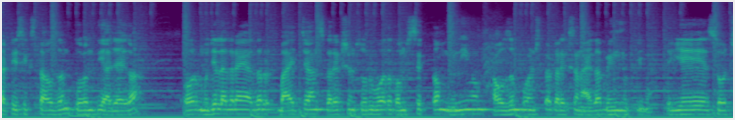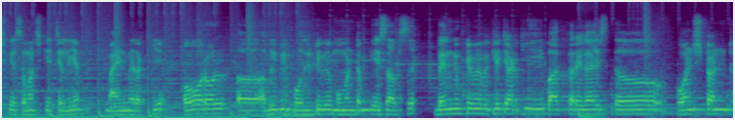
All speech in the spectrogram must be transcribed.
थर्टी सिक्स थाउज़ेंड तुरंत ही आ जाएगा। और मुझे लग रहा है अगर बाय चांस करेक्शन शुरू हुआ तो कम से कम मिनिमम थाउज़ेंड पॉइंट्स का करेक्शन आएगा बैंक निफ्टी में। तो ये सोच के, समझ के चलिए माइंड में रखिए। ओवरऑल अभी भी पॉजिटिव है मोमेंटम के हिसाब से। बैंक निफ्टी में वीकली चार्ट की बात करेगा इस तो constant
